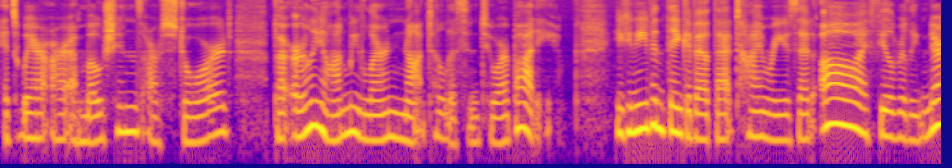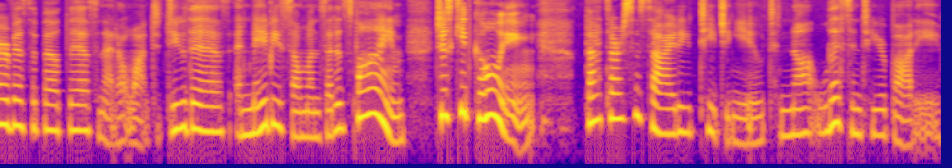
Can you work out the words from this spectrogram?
It's where our emotions are stored, but early on we learn not to listen to our body. You can even think about that time where you said, Oh, I feel really nervous about this and I don't want to do this. And maybe someone said, It's fine, just keep going. That's our society teaching you to not listen to your body.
